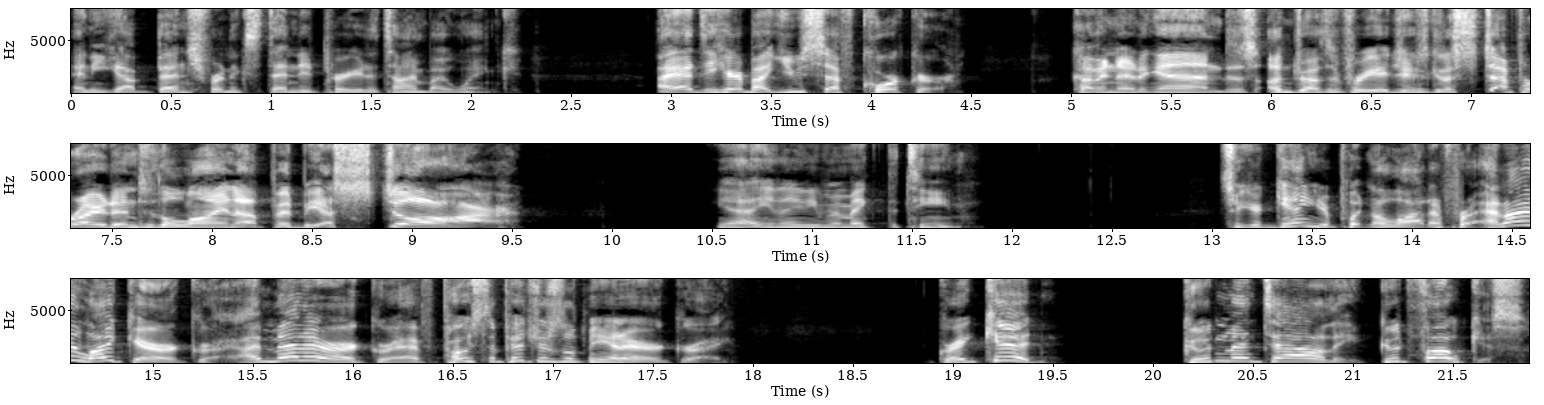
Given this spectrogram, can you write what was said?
And he got benched for an extended period of time by Wink. I had to hear about Yusuf Corker coming in again, this undrafted free agent who's going to step right into the lineup and be a star. Yeah, he didn't even make the team. So you're, again, you're putting a lot of, and I like Eric Gray. I met Eric Gray. I've posted pictures with me at Eric Gray. Great kid, good mentality, good focus.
